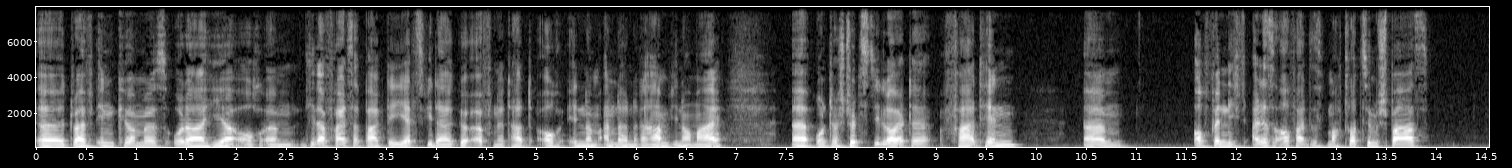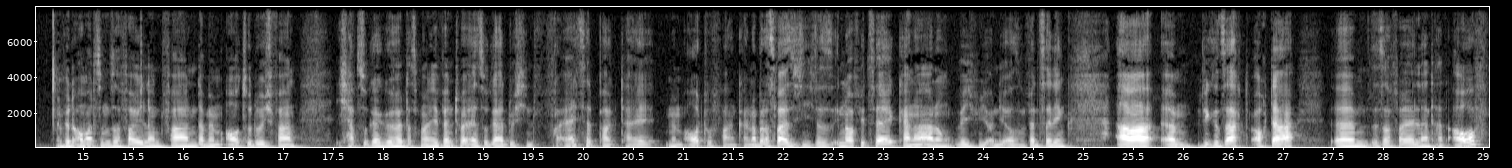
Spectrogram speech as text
äh, Drive-In-Kirmes oder hier auch ähm, jeder Freizeitpark, der jetzt wieder geöffnet hat, auch in einem anderen Rahmen wie normal, äh, unterstützt die Leute, fahrt hin, ähm, auch wenn nicht alles aufhat, es macht trotzdem Spaß. Ich würde auch mal zum Safari-Land fahren, da mit dem Auto durchfahren. Ich habe sogar gehört, dass man eventuell sogar durch den Freizeitparkteil mit dem Auto fahren kann. Aber das weiß ich nicht. Das ist inoffiziell, keine Ahnung, will ich mich auch nicht aus dem Fenster legen. Aber ähm, wie gesagt, auch da, ähm, Safari-Land hat auf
